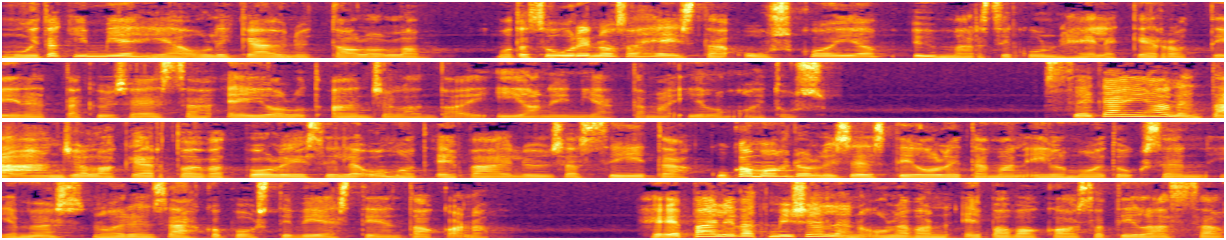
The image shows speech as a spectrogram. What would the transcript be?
Muitakin miehiä oli käynyt talolla, mutta suurin osa heistä uskoi ja ymmärsi, kun heille kerrottiin, että kyseessä ei ollut Angelan tai Ianin jättämä ilmoitus. Sekä Ian että Angela kertoivat poliisille omat epäilynsä siitä, kuka mahdollisesti oli tämän ilmoituksen ja myös noiden sähköpostiviestien takana. He epäilivät Michellen olevan epävakaassa tilassa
